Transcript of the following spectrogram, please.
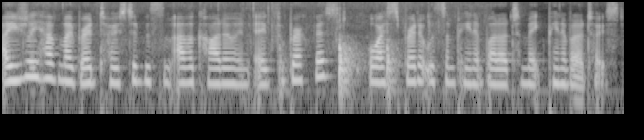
I usually have my bread toasted with some avocado and egg for breakfast, or I spread it with some peanut butter to make peanut butter toast.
